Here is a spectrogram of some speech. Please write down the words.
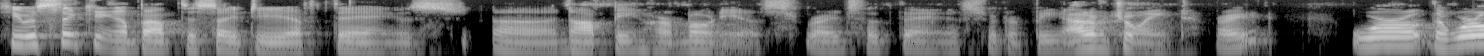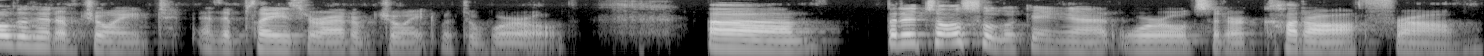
he was thinking about this idea of things uh, not being harmonious, right? So things sort of being out of joint, right? world the world is out of joint and the plays are out of joint with the world um, but it's also looking at worlds that are cut off from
